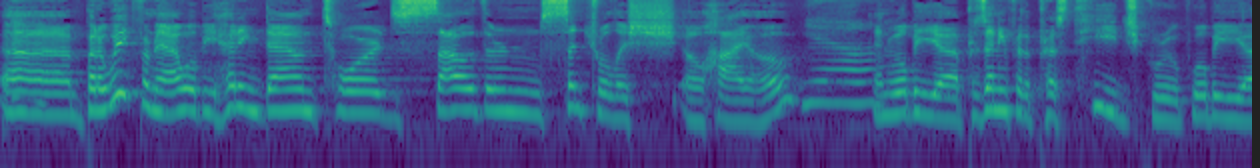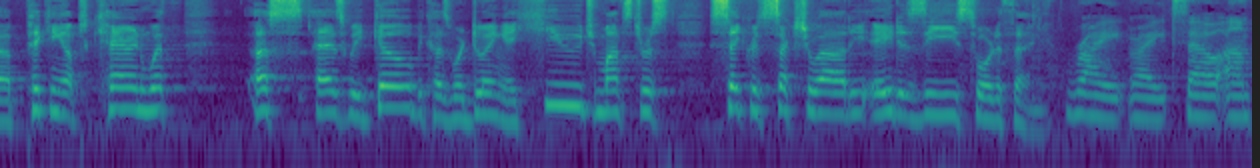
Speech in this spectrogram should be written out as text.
Um, but a week from now, we'll be heading down towards southern centralish Ohio. Yeah. And we'll be uh, presenting for the Prestige Group. We'll be uh, picking up Karen with us as we go because we're doing a huge, monstrous sacred sexuality A to Z sort of thing. Right, right. So um,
